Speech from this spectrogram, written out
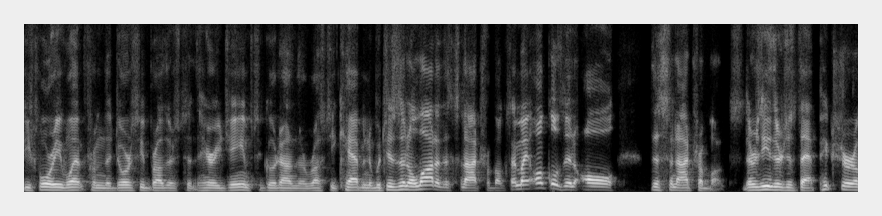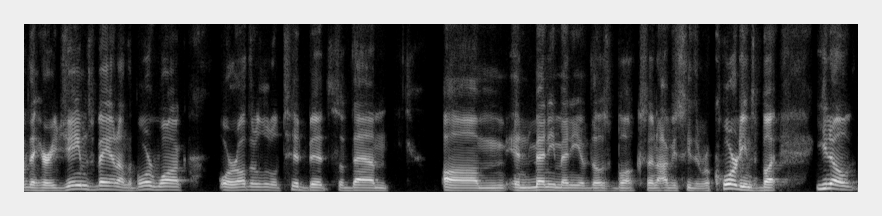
before he went from the Dorsey brothers to the Harry James to go down to the Rusty Cabin, which is in a lot of the Sinatra books. And my uncle's in all the Sinatra books. There's either just that picture of the Harry James band on the boardwalk or other little tidbits of them um in many many of those books and obviously the recordings but you know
